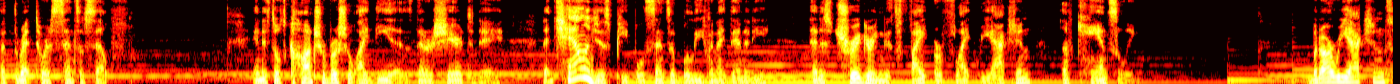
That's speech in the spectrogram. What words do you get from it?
a threat to our sense of self. And it's those controversial ideas that are shared today that challenges people's sense of belief and identity that is triggering this fight or flight reaction of canceling. But our reactions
